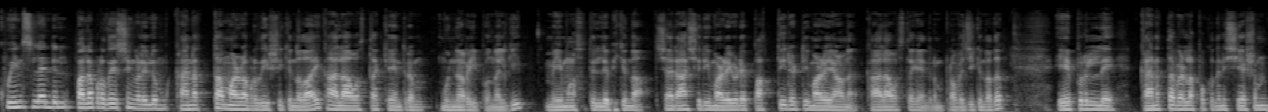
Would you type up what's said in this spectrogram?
ക്വീൻസ്ലാൻഡിൽ പല പ്രദേശങ്ങളിലും കനത്ത മഴ പ്രതീക്ഷിക്കുന്നതായി കാലാവസ്ഥാ കേന്ദ്രം മുന്നറിയിപ്പ് നൽകി. മെയ് മാസത്തിൽ ലഭിക്കുന്ന ശരാശരി മഴയുടെ പത്തിരട്ടി മഴയാണ് കാലാവസ്ഥാ കേന്ദ്രം പ്രവചിക്കുന്നത്. ഏപ്രിലിലെ കനത്ത വെള്ളപ്പൊക്കത്തിന് ശേഷം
